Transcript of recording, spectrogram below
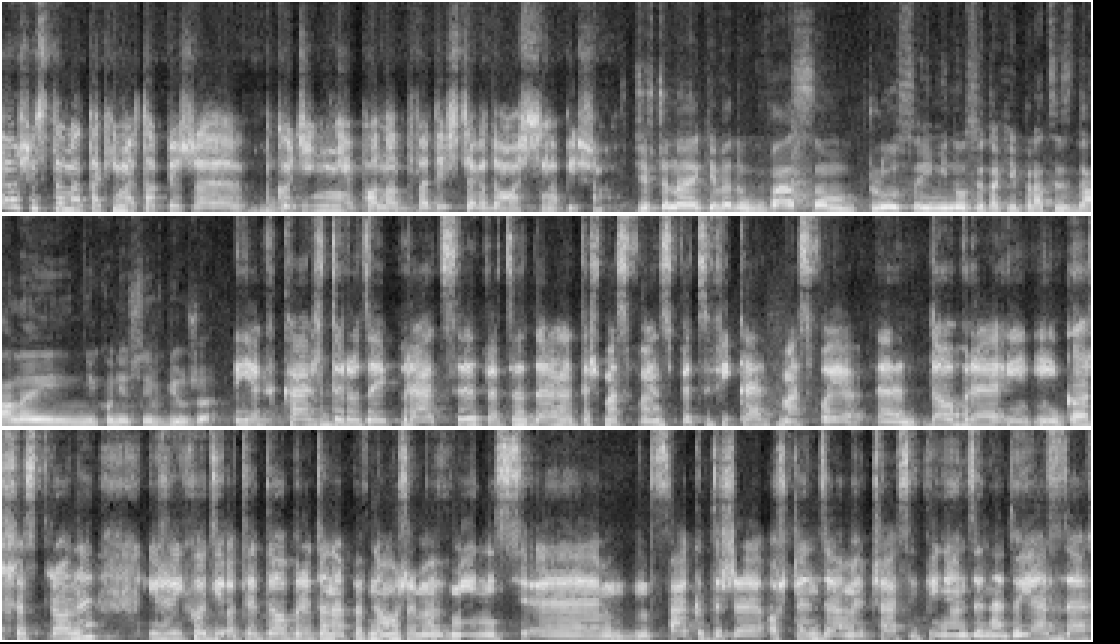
ja już jestem na takim etapie, że godzinnie ponad 20 wiadomości napiszę. Dziewczyna, jakie według Was są plusy i minusy takiej pracy zdalnej, niekoniecznie w biurze? Jak każdy rodzaj pracy, praca zdalna też ma swoją specyfikę, ma swoje e, dobre i, i gorsze strony. Jeżeli chodzi o te dobre, to na pewno możemy wymienić e, fakt, że oszczędzamy czas i pieniądze na dojazdach.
